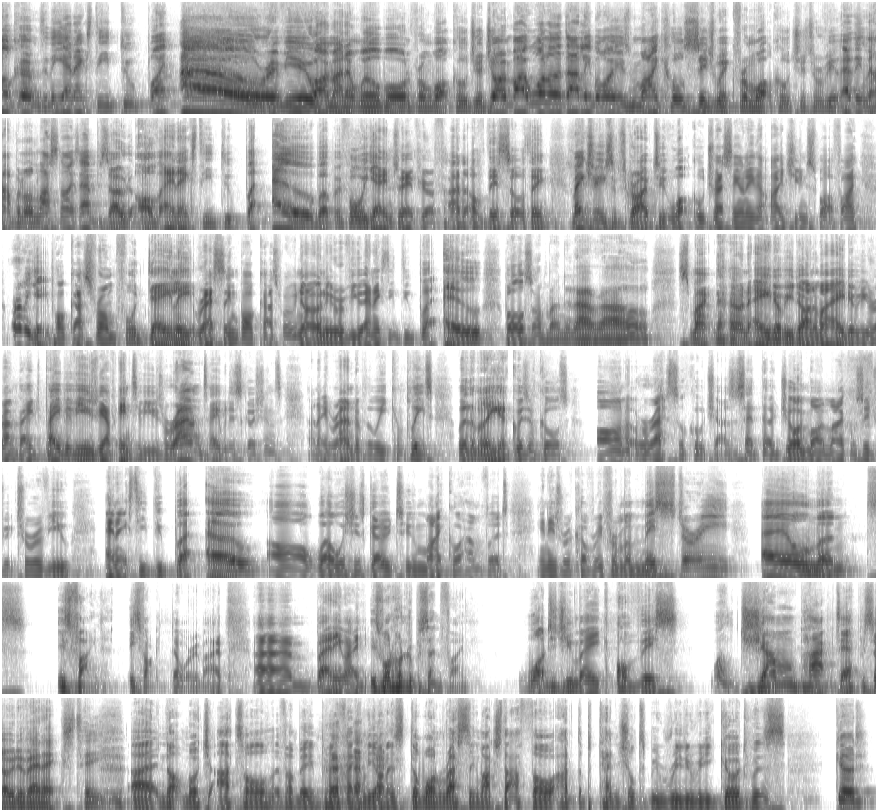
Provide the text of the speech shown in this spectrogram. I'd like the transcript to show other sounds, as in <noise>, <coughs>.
welcome to the NXT 2.0 review. I'm Adam Wilborn from What Culture, joined by one of the Dudley boys, Michael Sidgwick from What Culture, to review everything that happened on last night's episode of NXT 2.0. But before we get into it, if you're a fan of this sort of thing, make sure you subscribe to What Culture Wrestling on either iTunes, Spotify, wherever you get your podcasts from, for daily wrestling podcasts where we not only review NXT 2.0, but also Man in Raw, SmackDown, AEW Dynamite, AEW Rampage, pay per views. We have interviews, roundtable discussions, and a round of the week complete with a Beliga quiz, of course, on wrestle culture. As I said, though, joined by Michael Sidgwick to review NXT 2.0. Our well wishes go to Michael Hamflett in his recovery from a mystery ailment. He's fine. He's fine. Don't worry about it. Um, but anyway, He's 100% fine. what did you make of this? Well, jam-packed episode of NXT. Uh, not much at all, if I'm being perfectly <laughs> honest. The one wrestling match that I thought had the potential to be really, really good was good.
